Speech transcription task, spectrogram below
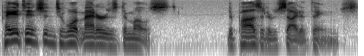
pay attention to what matters the most, the positive side of things.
